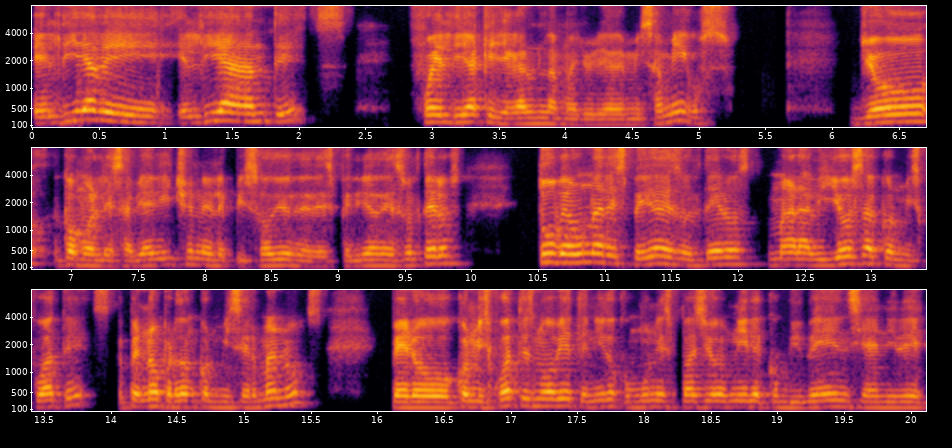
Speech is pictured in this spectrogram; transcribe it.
el, día de, el día antes fue el día que llegaron la mayoría de mis amigos. Yo, como les había dicho en el episodio de despedida de solteros, Tuve una despedida de solteros maravillosa con mis cuates, no, perdón, con mis hermanos, pero con mis cuates no había tenido como un espacio ni de convivencia, ni de,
